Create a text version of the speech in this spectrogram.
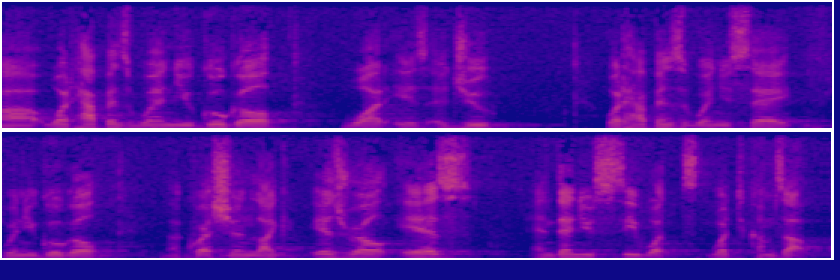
uh, what happens when you Google what is a Jew, what happens when you say, when you Google a question like Israel is, and then you see what, what comes up.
